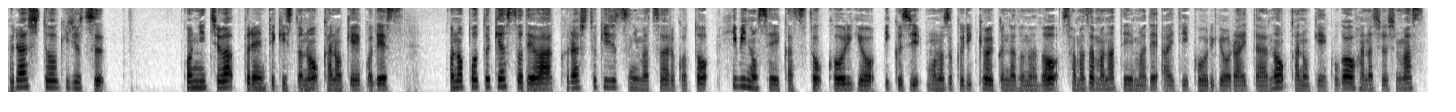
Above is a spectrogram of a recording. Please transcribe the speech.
暮らしと技術。こんにちは、プレーンテキストの加野恵子です。このポッドキャストでは、暮らしと技術にまつわること、日々の生活と小売業、育児、ものづくり、教育などなど、様々なテーマで IT 小売業ライターの加野恵子がお話をします。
